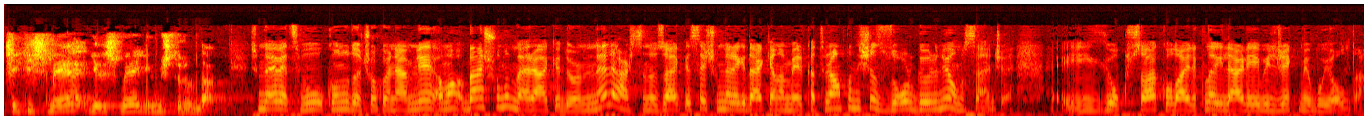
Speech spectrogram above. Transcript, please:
çekişmeye, yarışmaya girmiş durumda. Şimdi evet bu konu da çok önemli ama ben şunu merak ediyorum. Ne dersin özellikle seçimlere giderken Amerika Trump'ın işi zor görünüyor mu sence? Ee, Yoksa kolaylıkla ilerleyebilecek mi bu yolda?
